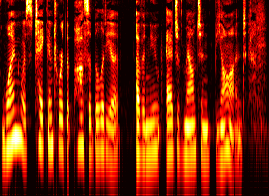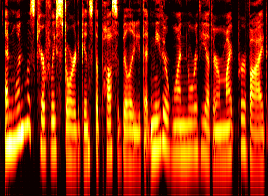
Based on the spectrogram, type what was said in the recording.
One was taken toward the possibility of, of a new edge of mountain beyond, and one was carefully stored against the possibility that neither one nor the other might provide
